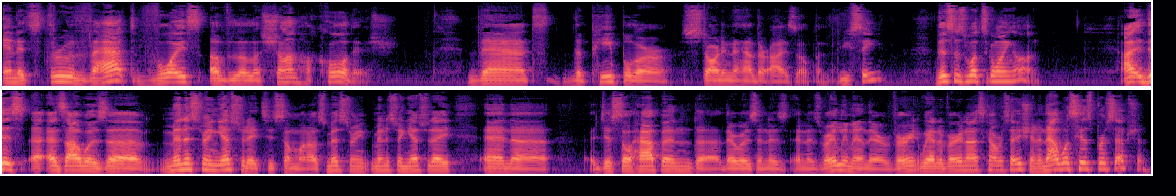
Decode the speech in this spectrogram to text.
And it's through that voice of the Lashon HaKodesh that the people are starting to have their eyes open. You see? This is what's going on. I this as I was uh, ministering yesterday to someone. I was ministering ministering yesterday, and uh, it just so happened uh, there was an an Israeli man there. Very, we had a very nice conversation, and that was his perception.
